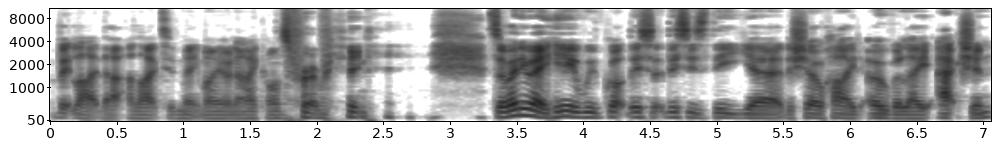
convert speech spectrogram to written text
a bit like that. I like to make my own icons for everything. So anyway, here we've got this. This is the uh, the show hide overlay action,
